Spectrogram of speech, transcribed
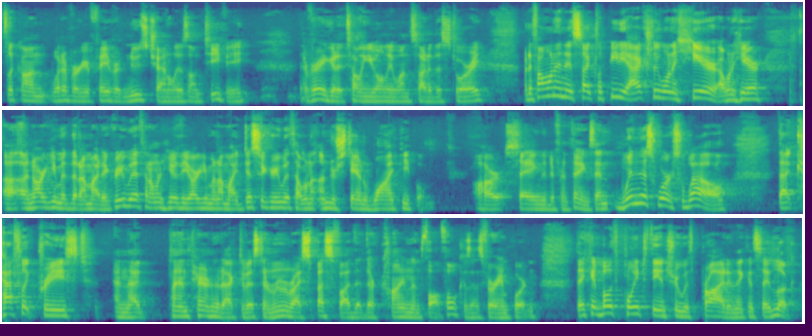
flick on whatever your favorite news channel is on TV. They're very good at telling you only one side of the story. But if I want an encyclopedia, I actually want to hear. I want to hear uh, an argument that I might agree with, and I want to hear the argument I might disagree with. I want to understand why people are saying the different things. And when this works well, that Catholic priest and that Planned Parenthood activist, and remember I specified that they're kind and thoughtful because that's very important, they can both point to the entry with pride and they can say, look,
